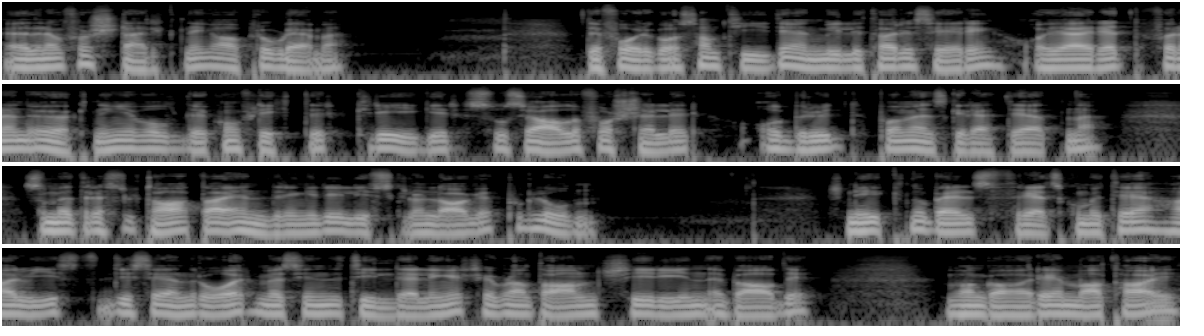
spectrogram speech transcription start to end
eller en forsterkning av problemet. Det foregår samtidig en militarisering, og jeg er redd for en økning i voldelige konflikter, kriger, sosiale forskjeller og brudd på menneskerettighetene som et resultat av endringer i livsgrunnlaget på kloden. Slik Nobels fredskomité har vist de senere år med sine tildelinger til annet Shirin Ebadi, Wangari Matai,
